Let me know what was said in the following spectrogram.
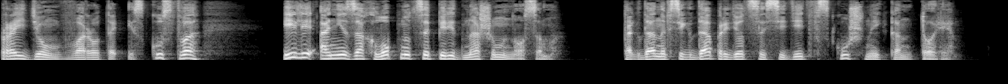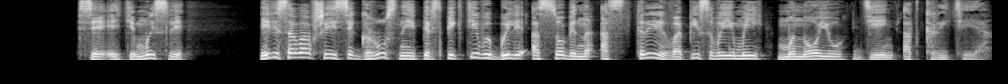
пройдем в ворота искусства, или они захлопнутся перед нашим носом. Тогда навсегда придется сидеть в скучной конторе. Все эти мысли и рисовавшиеся грустные перспективы были особенно остры в описываемый мною день открытия.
